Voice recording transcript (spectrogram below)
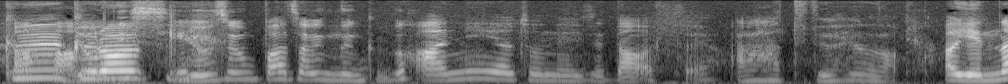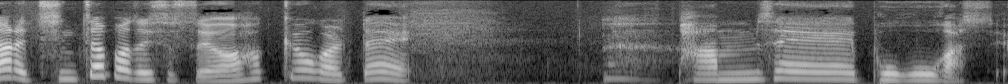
그 아, 씨 요즘 빠져 있는 그거? 아니에요, 저는 이제 나왔어요. 아 드디어 헤어나. 아 옛날에 진짜 빠져 있었어요. 학교 갈 때 밤새 보고 갔어요.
